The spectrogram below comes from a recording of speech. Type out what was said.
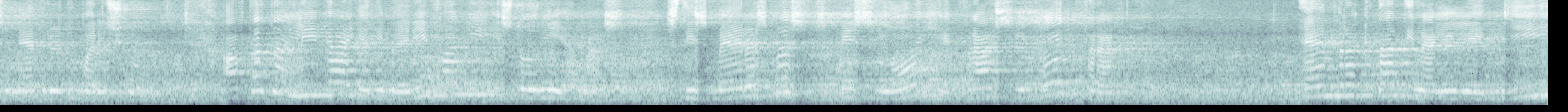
Συνέδριο του Παρισιού. Αυτά τα λίγα για την περήφανη ιστορία μας. Στις μέρες μας, η PCO έχει εκφράσει έκφρακτα έμπρακτα την αλληλεγγύη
